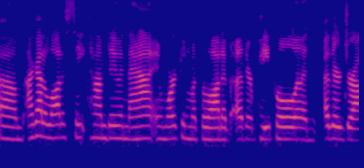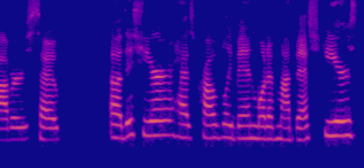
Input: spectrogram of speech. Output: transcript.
um, I got a lot of seat time doing that and working with a lot of other people and other drivers. So uh, this year has probably been one of my best years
